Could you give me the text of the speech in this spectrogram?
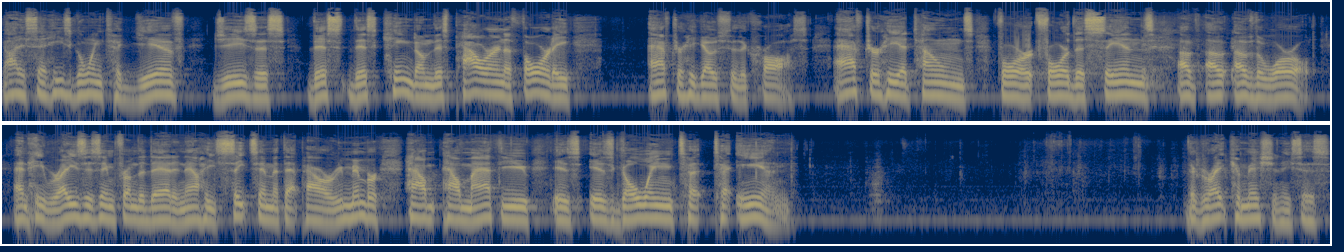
God has said He's going to give Jesus this, this kingdom, this power and authority after He goes to the cross, after He atones for, for the sins of, of, of the world. And he raises him from the dead and now he seats him at that power. Remember how, how matthew is, is going to, to end the great commission. He says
